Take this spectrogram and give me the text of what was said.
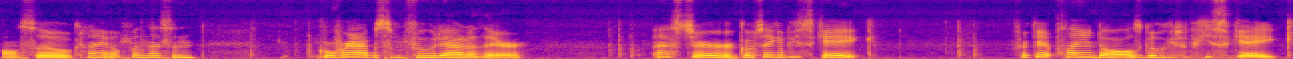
Also, can I open this and grab some food out of there? Esther, go take a piece of cake. Forget playing dolls, go get a piece of cake.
